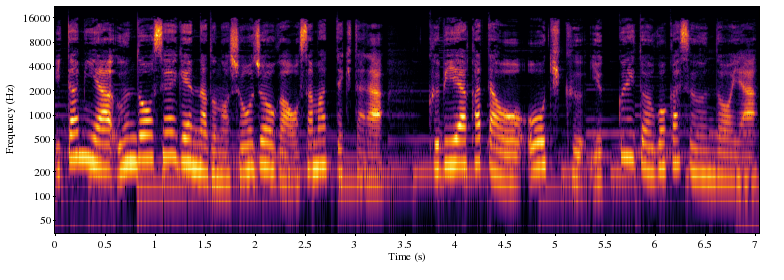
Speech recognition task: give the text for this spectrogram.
痛みや運動制限などの症状が治まってきたら首や肩を大きくゆっくりと動かす運動や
